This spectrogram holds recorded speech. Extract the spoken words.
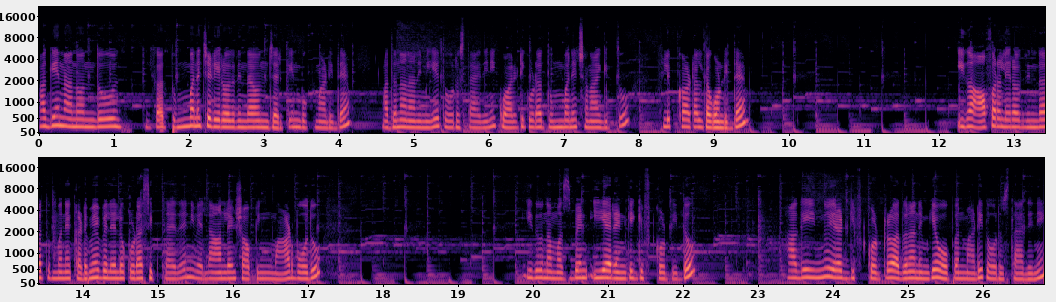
ಹಾಗೆ ನಾನೊಂದು, ಈಗ ತುಂಬಾ ಚಳಿ ಇರೋದ್ರಿಂದ ಒಂದು ಜರ್ಕಿನ್ ಬುಕ್ ಮಾಡಿದ್ದೆ. ಅದನ್ನು ನಾನು ನಿಮಗೆ ತೋರಿಸ್ತಾ ಇದ್ದೀನಿ. ಕ್ವಾಲಿಟಿ ಕೂಡ ತುಂಬಾ ಚೆನ್ನಾಗಿತ್ತು. ಫ್ಲಿಪ್ಕಾರ್ಟಲ್ಲಿ ತೊಗೊಂಡಿದ್ದೆ. ಈಗ ಆಫರಲ್ಲಿರೋದ್ರಿಂದ ತುಂಬಾ ಕಡಿಮೆ ಬೆಲೆಯಲ್ಲೂ ಕೂಡ ಸಿಗ್ತಾ ಇದೆ. ನೀವೆಲ್ಲ ಆನ್ಲೈನ್ ಶಾಪಿಂಗ್ ಮಾಡ್ಬೋದು. ಇದು ನಮ್ಮ ಹಸ್ಬೆಂಡ್ ಇಯರ್ ಎಂಡ್ಗೆ ಗಿಫ್ಟ್ ಕೊಟ್ಟಿದ್ದು. ಹಾಗೆ ಇನ್ನೂ ಎರಡು ಗಿಫ್ಟ್ ಕೊಟ್ಟರು ಅದನ್ನು ನಿಮಗೆ ಓಪನ್ ಮಾಡಿ ತೋರಿಸ್ತಾ ಇದ್ದೀನಿ.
